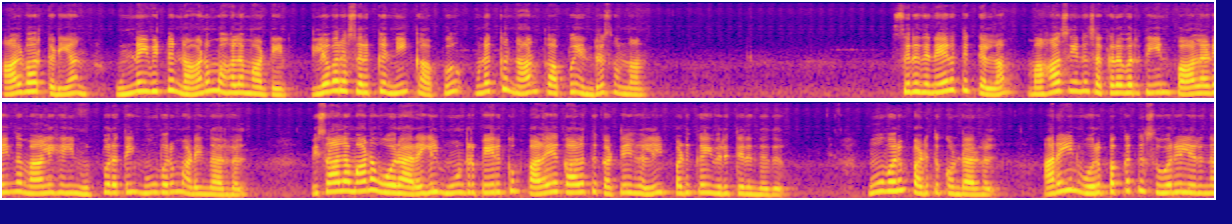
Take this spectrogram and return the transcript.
ஆழ்வார்க்கடியான் உன்னை விட்டு நானும் அகலமாட்டேன். இளவரசருக்கு நீ காப்பு உனக்கு நான் காப்பு என்று சொன்னான். சிறிது நேரத்துக்கெல்லாம் மகாசேன சக்கரவர்த்தியின் பாலடைந்த மாளிகையின் உட்புறத்தை மூவரும் அடைந்தார்கள். விசாலமான ஓர் அறையில் மூன்று பேருக்கும் பழைய காலத்து கட்டில்களில் படுக்கை விரித்திருந்தது. மூவரும் படுத்துக்கொண்டார்கள் அறையின் ஒரு பக்கத்து சுவரில் இருந்த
